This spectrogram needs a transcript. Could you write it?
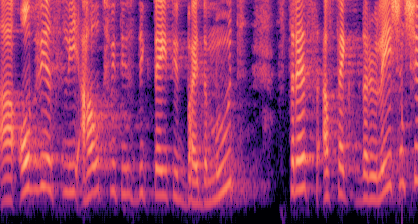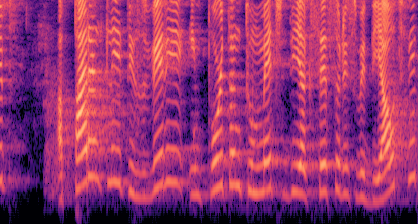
Uh, obviously, outfit is dictated by the mood. Stress affects the relationships. Apparently, it is very important to match the accessories with the outfit.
